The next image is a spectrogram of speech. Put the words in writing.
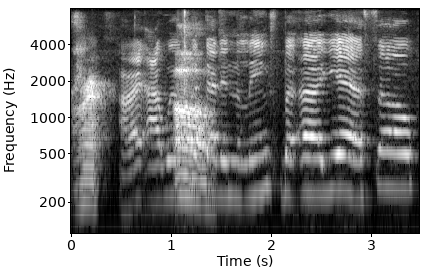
All right. All right, I will put that in the links. But uh, yeah, so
